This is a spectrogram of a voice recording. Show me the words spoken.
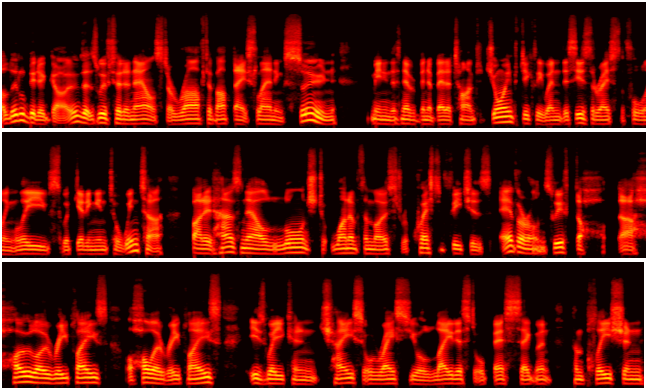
a little bit ago that Zwift had announced a raft of updates landing soon, meaning there's never been a better time to join, particularly when this is the race of the falling leaves. We're getting into winter but it has now launched one of the most requested features ever on Zwift. The uh, Holo replays or Holo replays is where you can chase or race your latest or best segment completion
